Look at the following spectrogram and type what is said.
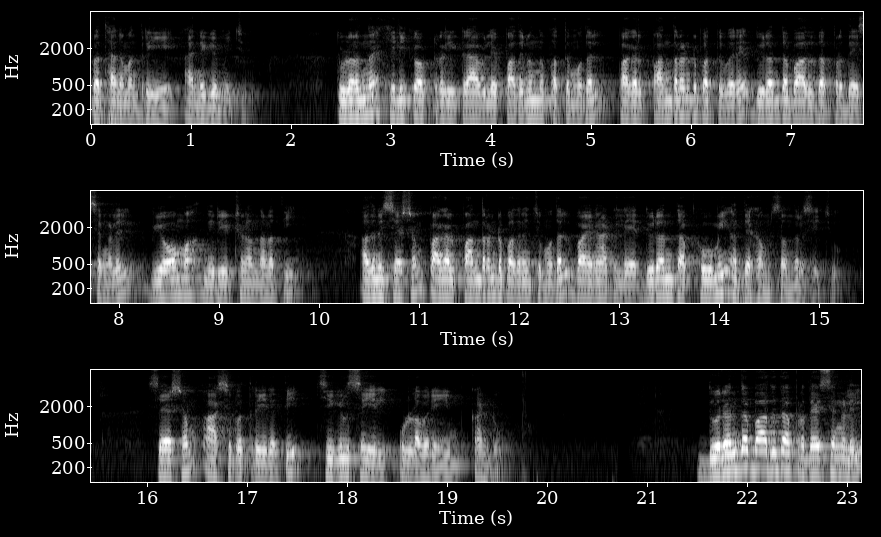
പ്രധാനമന്ത്രിയെ അനുഗമിച്ചു. തുടർന്ന് ഹെലികോപ്റ്ററിൽ രാവിലെ പതിനൊന്ന് പത്ത് മുതൽ പകൽ പന്ത്രണ്ട് പത്ത് വരെ ദുരന്തബാധിത പ്രദേശങ്ങളിൽ വ്യോമ നിരീക്ഷണം നടത്തി. അതിനുശേഷം പകൽ പന്ത്രണ്ട് പതിനഞ്ച് മുതൽ വയനാട്ടിലെ ദുരന്ത ഭൂമി അദ്ദേഹം സന്ദർശിച്ചു. ശേഷം ആശുപത്രിയിലെത്തി ചികിത്സയിൽ ഉള്ളവരെയും കണ്ടു. ദുരന്തബാധിത പ്രദേശങ്ങളിൽ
